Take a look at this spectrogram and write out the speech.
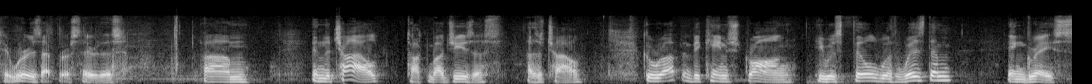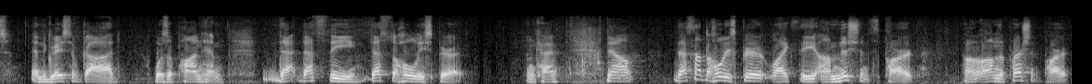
Okay, where is that verse? There it is. Um, and the child, talking about Jesus as a child, grew up and became strong. He was filled with wisdom and grace, and the grace of God was upon him. That, that's, the, that's the Holy Spirit. Okay? Now, that's not the Holy Spirit like the omniscience part, uh, omnipresent part.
